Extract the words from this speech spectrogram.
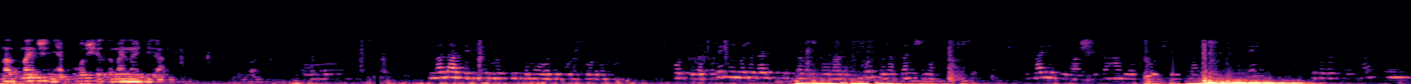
на зменшення площі земельної ділянки. Надати відділу освіти молоді культури спорту та туризму Божедарської селищної ради спорту на зменшення площі. Земельні ділянки загальною площею 15 цільовим призначенням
